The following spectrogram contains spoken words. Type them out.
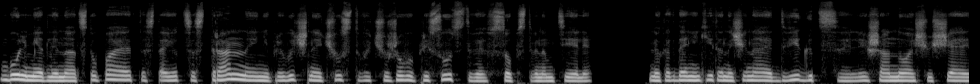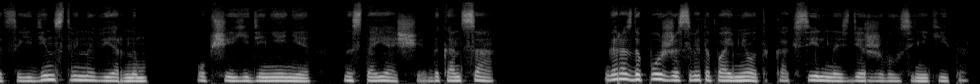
Боль медленно отступает, остается странное непривычное чувство чужого присутствия в собственном теле. Но когда Никита начинает двигаться, лишь оно ощущается единственно верным. Общее единение, настоящее, до конца. Гораздо позже Света поймет, как сильно сдерживался Никита,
